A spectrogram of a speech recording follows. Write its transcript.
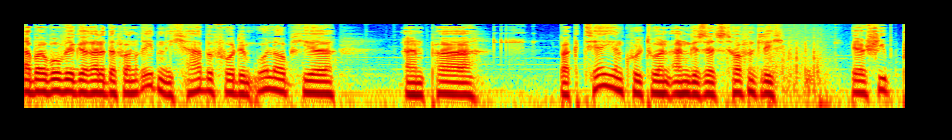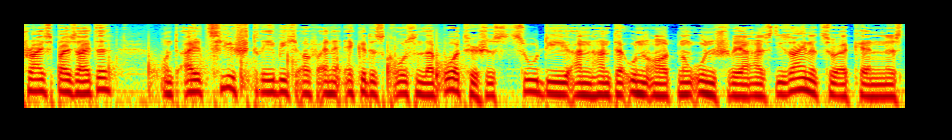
Aber wo wir gerade davon reden, ich habe vor dem Urlaub hier ein paar Bakterienkulturen angesetzt, hoffentlich. Er schiebt Price beiseite und eilt zielstrebig auf eine Ecke des großen Labortisches zu, die anhand der Unordnung unschwer als die seine zu erkennen ist.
